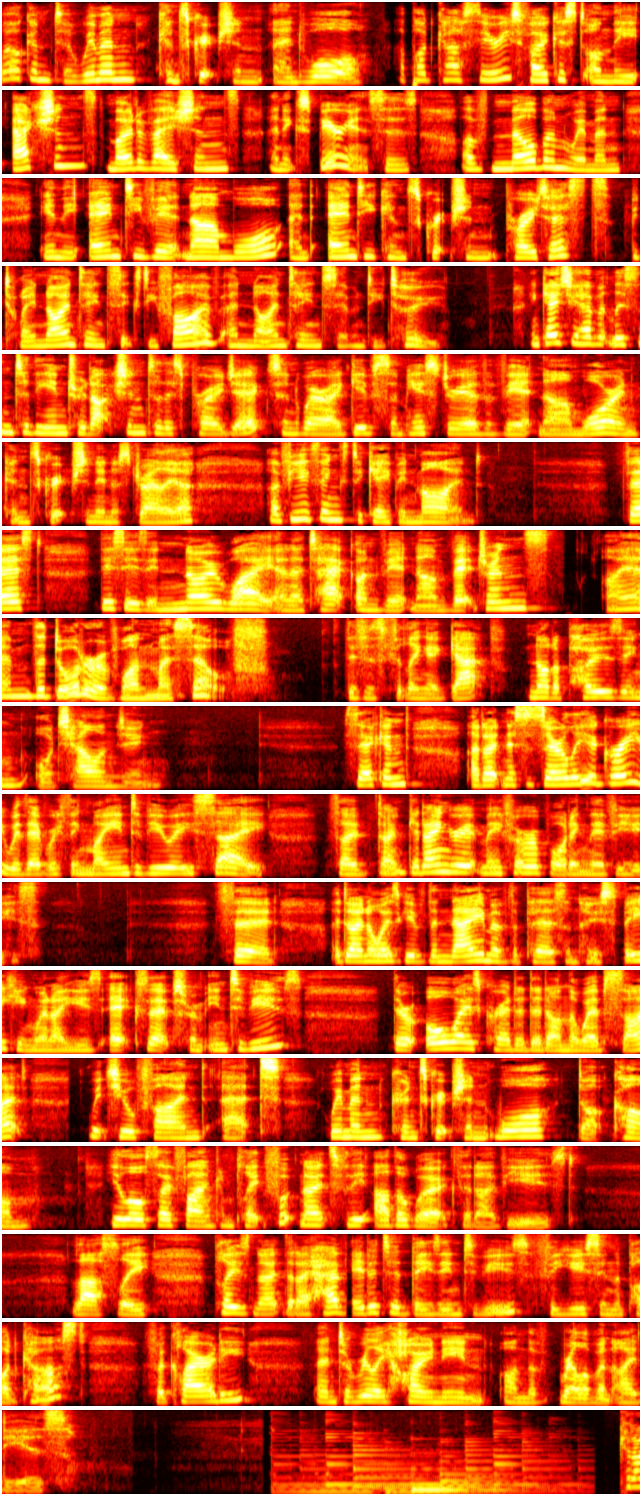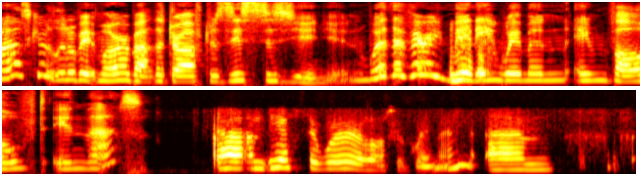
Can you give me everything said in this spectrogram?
Welcome to Women, Conscription and War, a podcast series focused on the actions, motivations, and experiences of Melbourne women in the anti Vietnam War and anti conscription protests between 1965 and 1972. In case you haven't listened to the introduction to this project and where I give some history of the Vietnam War and conscription in Australia, a few things to keep in mind. First, this is in no way an attack on Vietnam veterans. I am the daughter of one myself. This is filling a gap, not opposing or challenging. Second, I don't necessarily agree with everything my interviewees say, so don't get angry at me for reporting their views. Third, I don't always give the name of the person who's speaking when I use excerpts from interviews. They're always credited on the website, which you'll find at womenconscriptionwar.com. You'll also find complete footnotes for the other work that I've used. Lastly, please note that I have edited these interviews for use in the podcast for clarity and to really hone in on the relevant ideas. Can I ask you a little bit more about the Draft Resistors Union? Were there very many women involved in that? Um, yes, there were a lot of women. Um,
